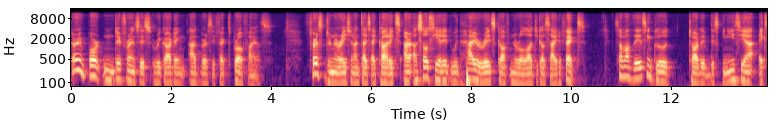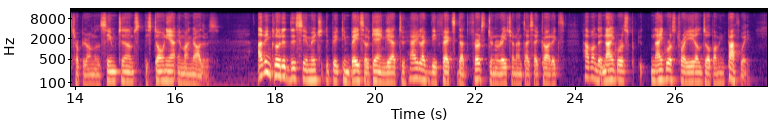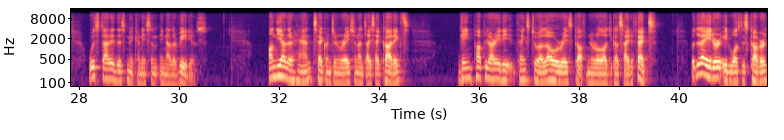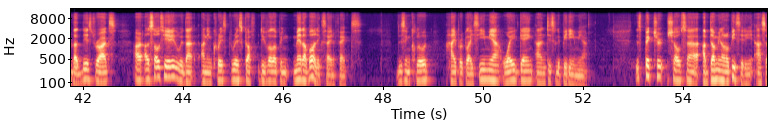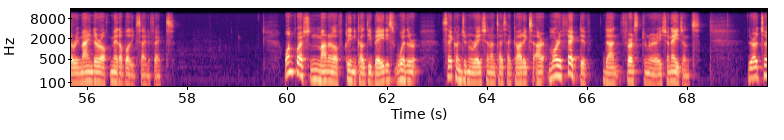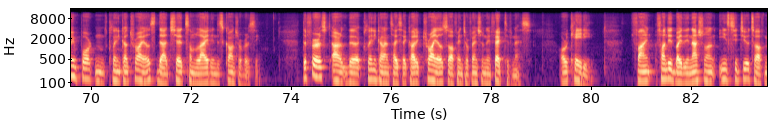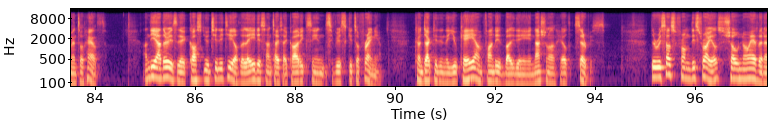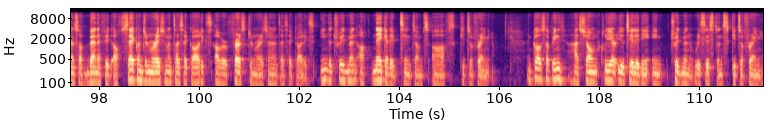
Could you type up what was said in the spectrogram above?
There are important differences regarding adverse effects profiles. First-generation antipsychotics are associated with higher risk of neurological side effects. Some of these include tardive dyskinesia, extrapyramidal symptoms, dystonia, among others. I've included this image depicting basal ganglia to highlight the effects that first-generation antipsychotics have on the nigrostriatal dopamine pathway. We'll study this mechanism in other videos. On the other hand, second-generation antipsychotics gained popularity thanks to a lower risk of neurological side effects. But later it was discovered that these drugs are associated with an increased risk of developing metabolic side effects. These include hyperglycemia, weight gain, and dyslipidemia. This picture shows uh, abdominal obesity as a reminder of metabolic side effects. One question matter of clinical debate is whether second-generation antipsychotics are more effective than first-generation agents. There are two important clinical trials that shed some light in this controversy. The first are the clinical antipsychotic trials of intervention effectiveness, or CATIE, funded by the National Institute of Mental Health and the other is the cost utility of the latest antipsychotics in severe schizophrenia, conducted in the UK and funded by the National Health Service. The results from these trials show no evidence of benefit of second-generation antipsychotics over first-generation antipsychotics in the treatment of negative symptoms of schizophrenia. And clozapine has shown clear utility in treatment-resistant schizophrenia.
